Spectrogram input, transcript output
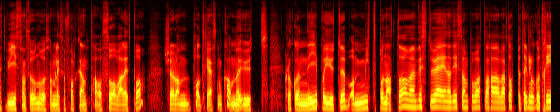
et visdomsord, noe som liksom folk kan ta og sove litt på. Selv om podkasten kommer ut klokka ni på YouTube og midt på natta. Men hvis du er en av de som på en måte har vært oppe til klokka tre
